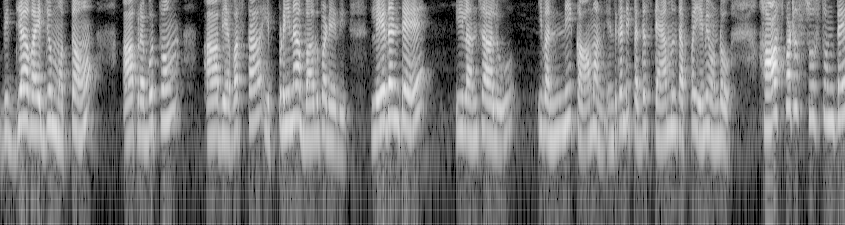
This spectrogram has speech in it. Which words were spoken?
విద్యా వైద్యం మొత్తం ఆ ప్రభుత్వం ఆ వ్యవస్థ ఎప్పుడైనా బాగుపడేది. లేదంటే ఈ లంచాలు ఇవన్నీ కామన్ ఎందుకంటే పెద్ద స్కాములు తప్ప ఏమీ ఉండవు. హాస్పిటల్స్ చూస్తుంటే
